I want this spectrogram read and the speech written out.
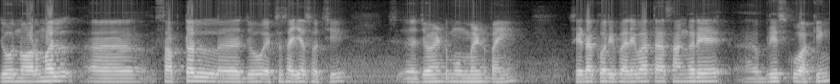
जो नॉर्मल सफ्टल जो एक्सरसाइज अच्छी जॉइंट मुवमेंट से सेटा ब्रिस्क वाकिंग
